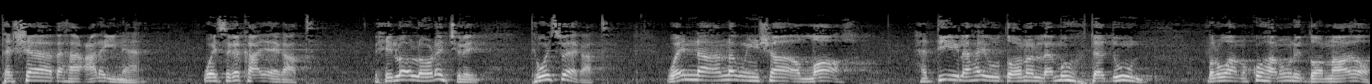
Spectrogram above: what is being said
tashaabaha calaynaa way isaga kaaya egaatay wixii lo la jiray te way isu egaatay wa innaa annagu in shaa allah haddii ilaahay uu doono lamuhtaduun bal waannu ku hanuuni doonnaayoo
